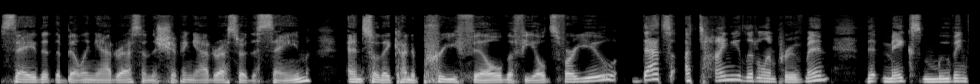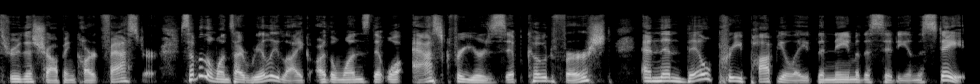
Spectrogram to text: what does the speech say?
say that the billing address and the shipping address are the same. And so they kind of pre-fill the fields for you. That's a tiny little improvement that makes moving through the shopping cart faster. Some of the ones I really like are are the ones that will ask for your zip code first, and then they'll pre-populate the name of the city and the state.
